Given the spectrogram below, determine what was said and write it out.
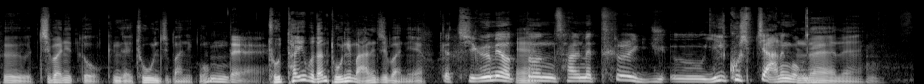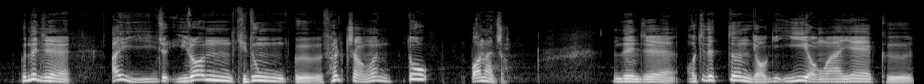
그 집안이 또 굉장히 좋은 집안이고 네. 좋다기보단 돈이 많은 집안이에요. 그러니까 지금의 어떤 삶의 틀을 유, 어, 잃고 싶지 않은 겁니다. 네, 네. 근데 이제 아니 이- 이런 기둥 그 설정은 또 뻔하죠. 근데 이제 어찌됐든 여기 이 영화의 그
